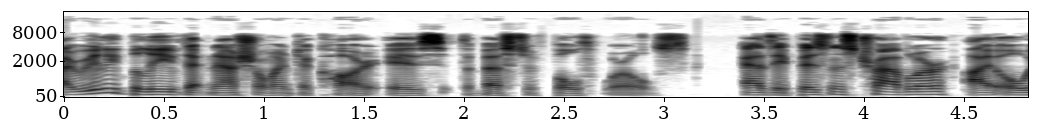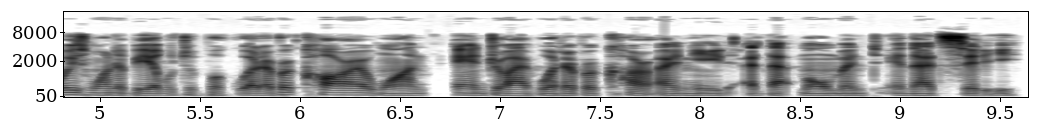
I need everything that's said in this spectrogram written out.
I really believe that National Rent a Car is the best of both worlds. As a business traveler, I always want to be able to book whatever car I want and drive whatever car I need at that moment in that city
